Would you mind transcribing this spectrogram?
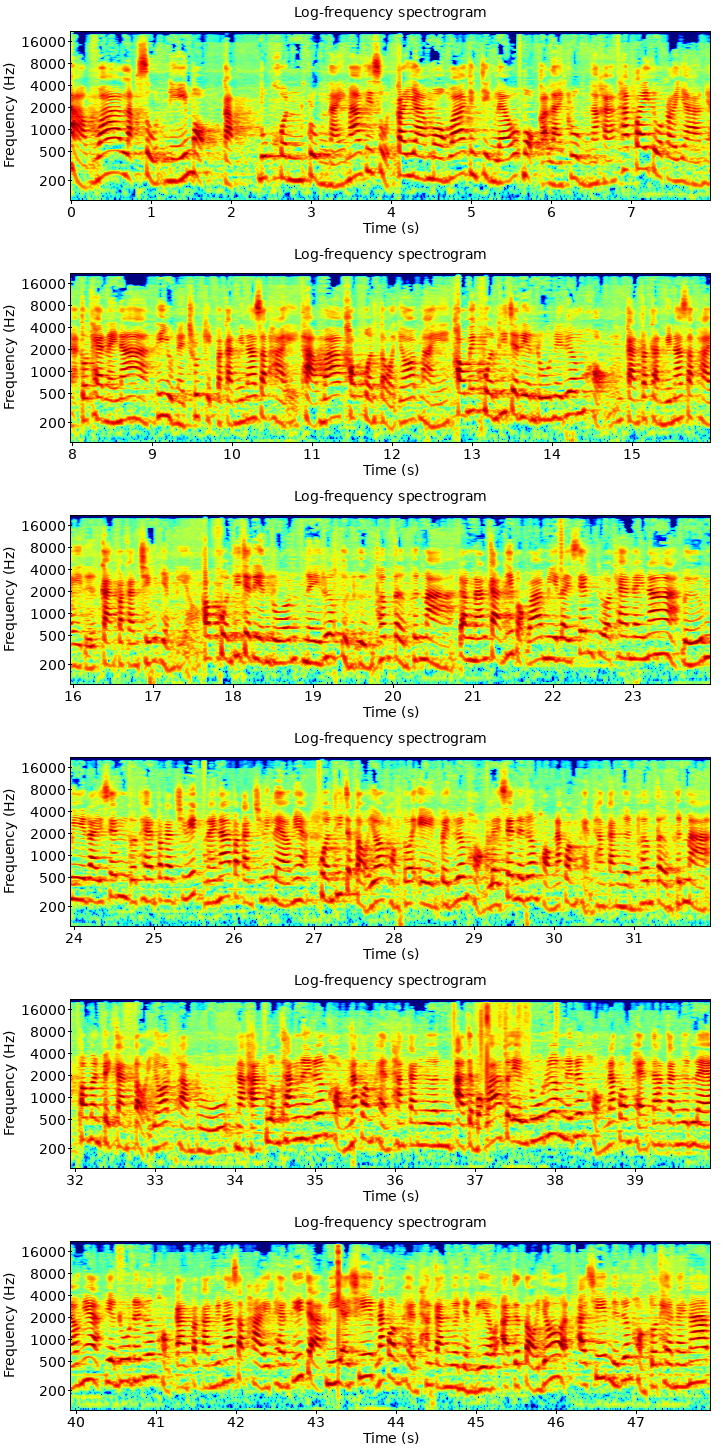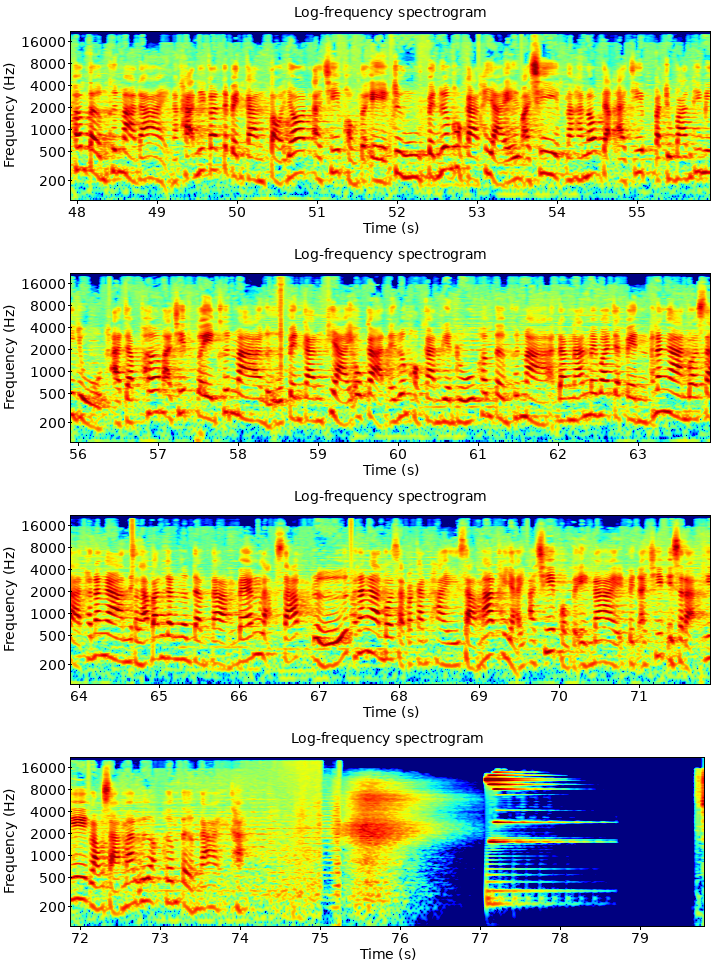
ถามว่าหลักสูตรนี้เหมาะกับบุคคลกลุ่มไหนมากที่สุดกรยามองว่าจริง ๆ แล้วเหมาะกับหลายกลุ่มนะคะ ถ้าใกล้ตัวกรยาเนี่ยตัวแทนในหน้าที่อยู่ในธุรกิจประกันวินาศภัย ถามว่าเขาควรต่อยอดไหม เขาไม่ควรที่จะเรียนรู้ในเรื่องของการประกันวินาศภัย หรือการประกันชีวิตอย่างเดียว เขาควรที่จะเรียนรู้ในเรื่องอื่น ๆ เพิ่มเติมขึ้นมา ดังนั้นการที่บอกว่ามีลายเส้นตัวแทนในหน้า หรือมีลายเส้นตัวแทนประกันชีวิตในหน้าประกันชีวิตแล้วเนี่ยควรที่จะต่อยอดของตัวเอง เป็นเรื่องของลายเส้นในเรื่องของนักวางแผนทางการเงินเพิ่มเติมขึ้นมาเพราะมันเป็นการต่อยอดความรู้นะคะ รวมทั้งในเรื่องของนักวางแผนทางการเงิน อาจจะบอกว่าตัวเองรู้เรื่องในเรื่องของนักวางแผนทางการเงินแล้วเนี่ยเรียนรู้ในเรื่องของการประกันวินาศภัย แทนที่จะมีอาชีพนักวางแผนทางการเงินอย่างเดียว อาจจะต่อยอดอาชีพในเรื่องของตัวแทนในหน้าเพิ่มเติมขึ้นมาได้นะคะนนี่ก็จะเป็นการต่อยอดอาชีพของตัวเอง จึงเป็นเรื่องของการขยายอาชีพนะคะ นอกจากอาชีพปัจจุบันที่มีอยู่ อาจจะเพิ่มอาชีพตัวเองขึ้นมา หรือเป็นการขยายโอกาสในเรื่องของการเรียนรู้เพิ่มเติมขึ้นมาดังนั้นไม่ว่าจะเป็นพนักงานบริษัทพนักงานสถาบันการเงินต่างๆ แบงก์หลักทรัพย์ หรือพนักงานบริษัทประกันภัย สามารถขยายอาชีพของตัวเองได้ เป็นอาชีพอิสระที่เราสามารถเลือกเพิ่มเติมได้ค่ะ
